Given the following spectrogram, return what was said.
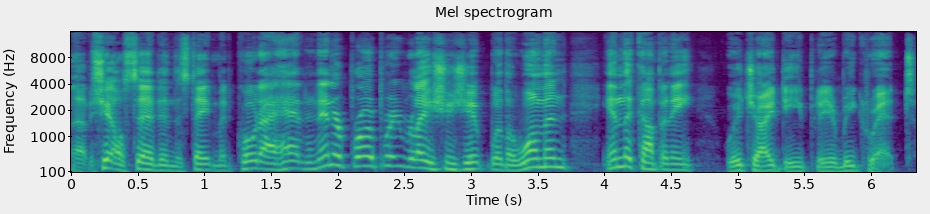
Uh, Shell said in the statement, quote, I had an inappropriate relationship with a woman in the company, which I deeply regret.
